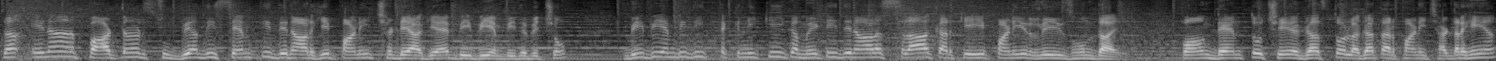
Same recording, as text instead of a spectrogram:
ਤਾਂ ਇਹਨਾਂ ਪਾਰਟਨਰ ਸੂਬਿਆਂ ਦੀ ਸਹਿਮਤੀ ਦੇ ਨਾਲ ਹੀ ਪਾਣੀ ਛੱਡਿਆ ਗਿਆ ਹੈ ਬੀਬੀਐਮਬੀ ਦੇ ਵਿੱਚੋਂ। ਬੀਬੀਐਮਬੀ ਦੀ ਤਕਨੀਕੀ ਕਮੇਟੀ ਦੇ ਨਾਲ ਸਲਾਹ ਕਰਕੇ ਹੀ ਪਾਣੀ ਰਿਲੀਜ਼ ਹੁੰਦਾ ਹੈ। ਪੌਂਗ ਡੈਮ ਤੋਂ 6 ਅਗਸਤ ਤੋਂ ਲਗਾਤਾਰ ਪਾਣੀ ਛੱਡ ਰਹੇ ਹਾਂ।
